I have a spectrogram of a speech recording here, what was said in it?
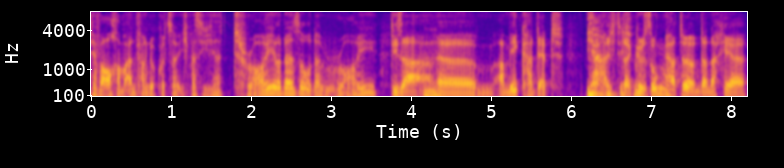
der war auch am Anfang nur kurz, ich weiß nicht, dieser Troy oder so oder Roy, dieser ähm, Armeekadett, Mhm. Ja, der halt richtig, da hm. gesungen hatte und dann nachher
